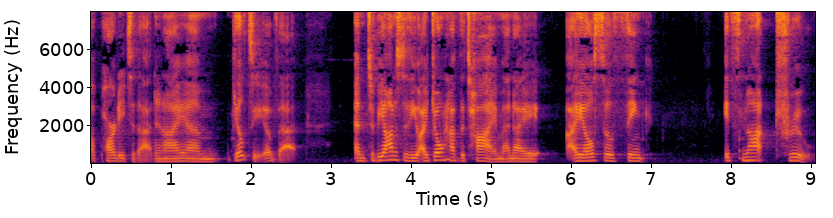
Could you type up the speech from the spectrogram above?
a party to that and I am guilty of that. And to be honest with you, I don't have the time. And I, I also think it's not true.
